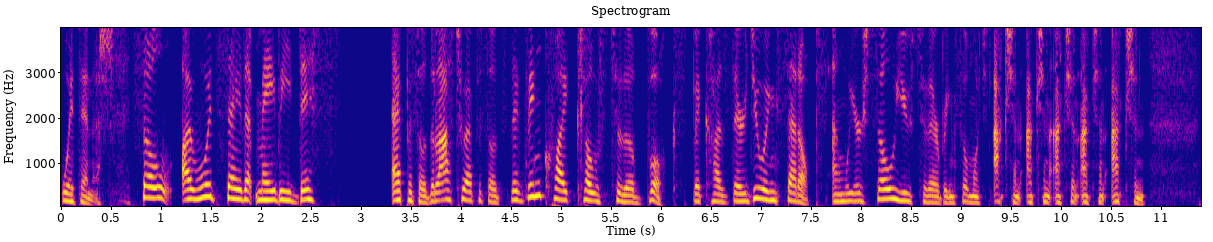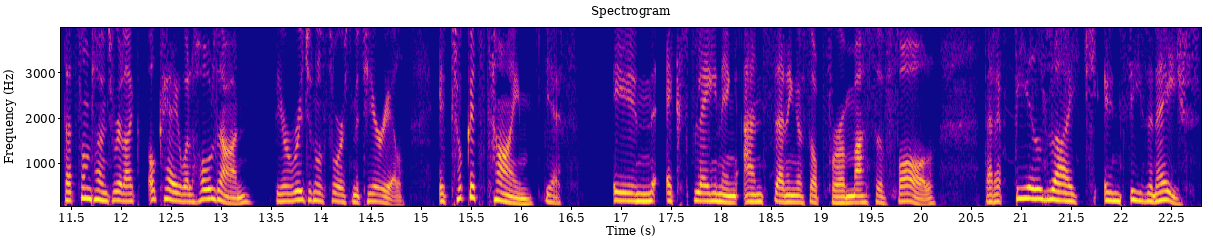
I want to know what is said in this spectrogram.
within it. So I would say that maybe this episode, the last two episodes, they've been quite close to the books because they're doing setups and we are so used to there being so much action, action, action, action, action that sometimes we're like, okay, well, hold on. The original source material, it took its time Yes. in explaining and setting us up for a massive fall that it feels like in season eight,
